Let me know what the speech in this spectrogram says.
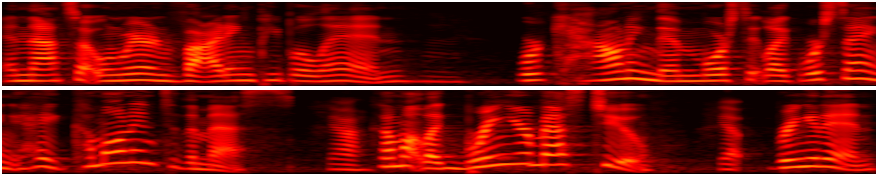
And that's what when we're inviting people in, mm-hmm. we're counting them more like we're saying, "Hey, come on into the mess." Yeah. Come on, like bring your mess too. Yep. Bring it in.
